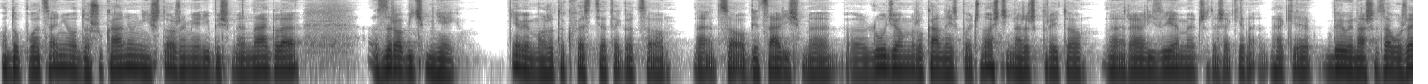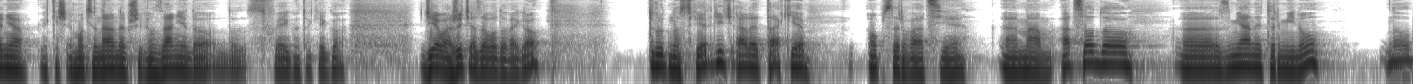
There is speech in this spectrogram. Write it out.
o dopłaceniu, o doszukaniu, niż to, że mielibyśmy nagle zrobić mniej. Nie wiem, może to kwestia tego, co, co obiecaliśmy ludziom, lokalnej społeczności, na rzecz której to realizujemy, czy też jakie, jakie były nasze założenia, jakieś emocjonalne przywiązanie do, do swojego takiego dzieła życia zawodowego. Trudno stwierdzić, ale takie obserwacje E, mam. A co do e, zmiany terminu, no,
